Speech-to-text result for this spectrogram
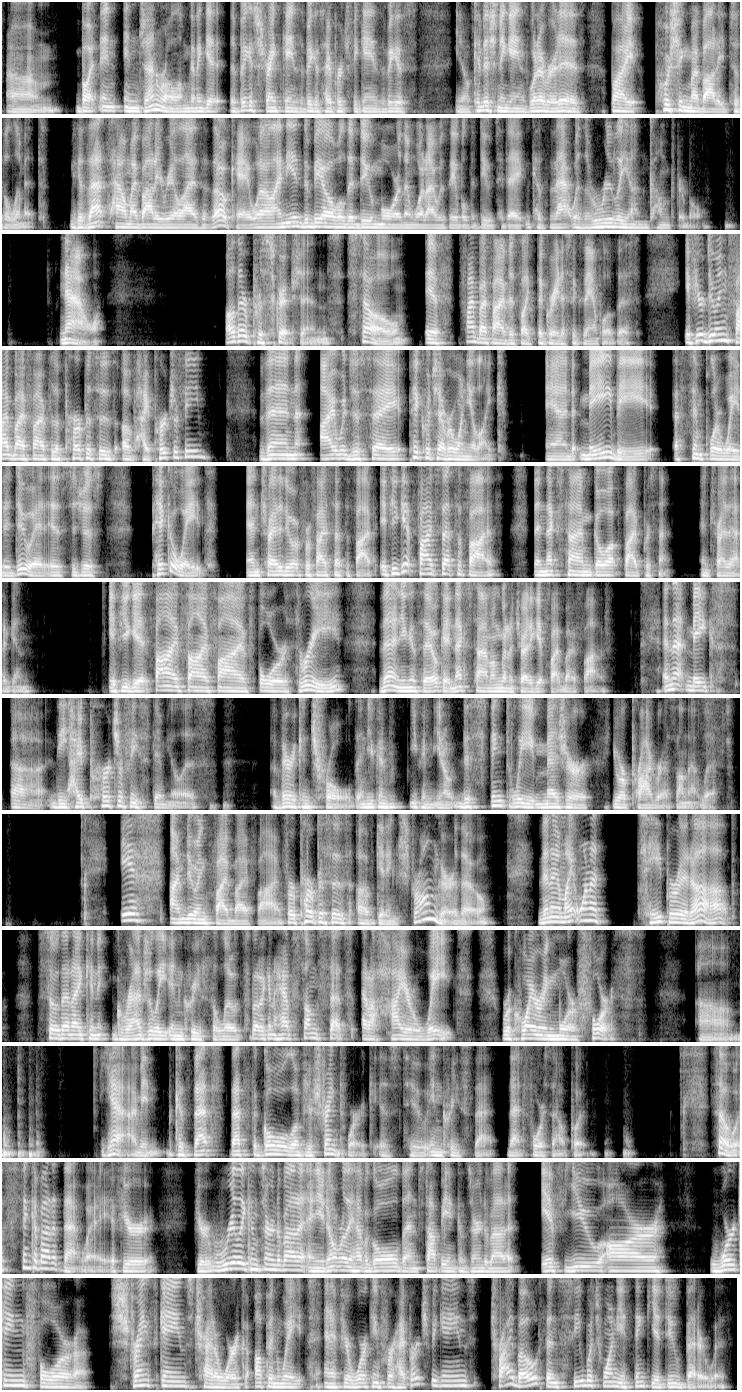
Um, but in, in general, I'm going to get the biggest strength gains, the biggest hypertrophy gains, the biggest, you know, conditioning gains, whatever it is, by pushing my body to the limit. Because that's how my body realizes, okay, well, I need to be able to do more than what I was able to do today because that was really uncomfortable. Now, other prescriptions. So if 5 by 5 is like the greatest example of this. If you're doing 5 by 5 for the purposes of hypertrophy, then I would just say pick whichever one you like. And maybe a simpler way to do it is to just pick a weight and try to do it for five sets of five. If you get five sets of five, then next time go up 5% and try that again. If you get five, five, five, four, three, then you can say, okay, next time I'm going to try to get five by five. And that makes uh, the hypertrophy stimulus uh, very controlled and you can, you can, you know, distinctly measure your progress on that lift. If I'm doing five by five for purposes of getting stronger though, then I might want to taper it up so that I can gradually increase the load so that I can have some sets at a higher weight requiring more force. Um, yeah, I mean, because that's that's the goal of your strength work is to increase that that force output. So think about it that way. If you're if you're really concerned about it and you don't really have a goal, then stop being concerned about it. If you are working for strength gains, try to work up in weight. And if you're working for hypertrophy gains, try both and see which one you think you do better with.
